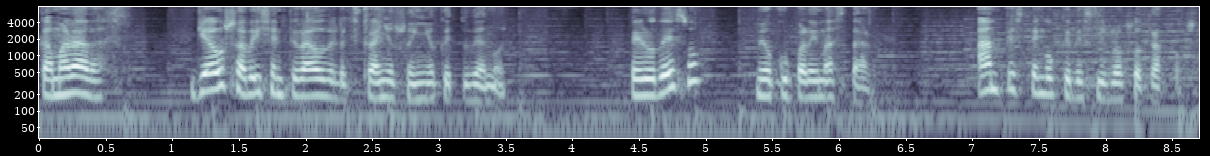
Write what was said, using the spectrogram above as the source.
Camaradas, ya os habéis enterado del extraño sueño que tuve anoche, pero de eso me ocuparé más tarde. Antes tengo que deciros otra cosa.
